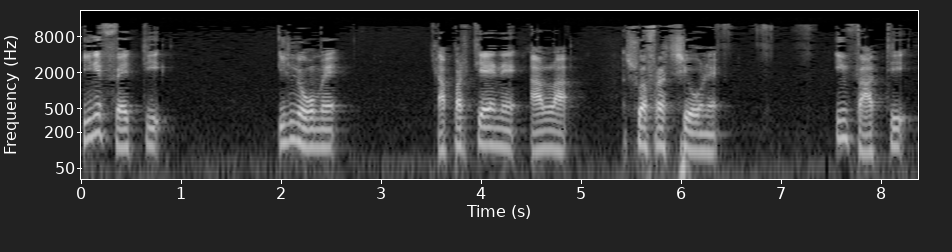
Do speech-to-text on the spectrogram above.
In effetti il nome appartiene alla sua frazione, infatti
